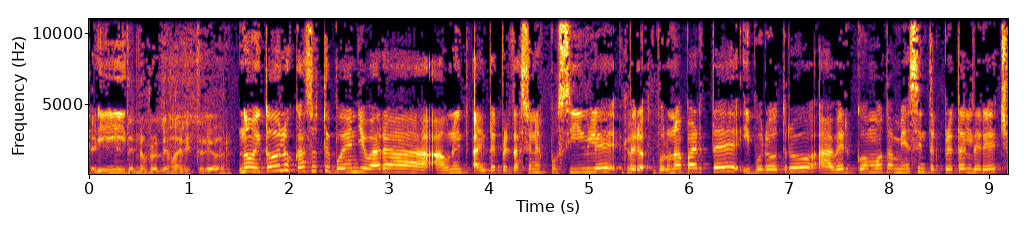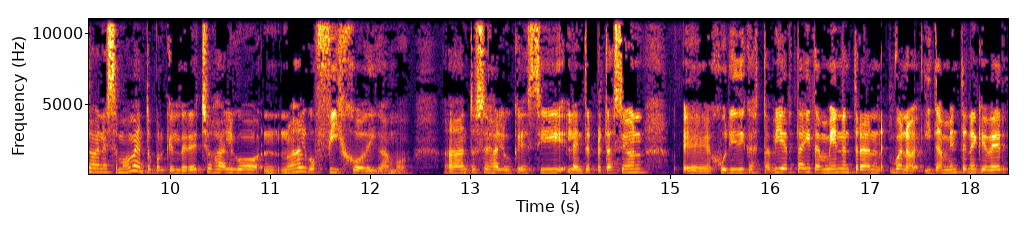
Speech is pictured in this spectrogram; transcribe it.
El y eterno problema del historiador. No, y todos los casos te pueden llevar a, a, una- a interpretaciones posibles, Claro. pero por una parte y por otro a ver cómo también se interpreta el derecho en ese momento, porque el derecho es algo, no es algo fijo, digamos. Ah, entonces es algo que sí, la interpretación eh, jurídica está abierta y también entran, bueno, y también tiene que ver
